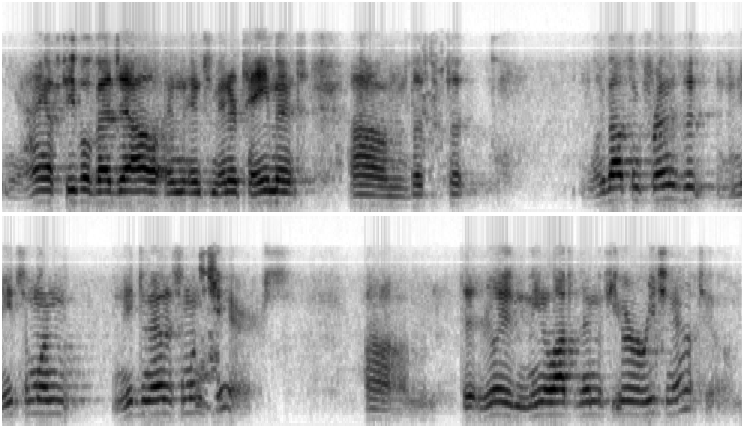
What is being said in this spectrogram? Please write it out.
you know, hang out with people, veg out, and, and some entertainment. Um, but but what about some friends that need someone need to know that someone cares? Um, that really mean a lot to them if you were reaching out to them.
